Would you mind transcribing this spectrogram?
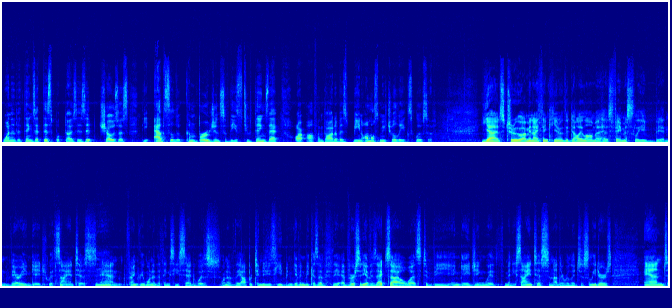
one of the things that this book does is it shows us the absolute convergence of these two things that are often thought of as being almost mutually exclusive. Yeah, it's true. I mean, I think, you know, the Dalai Lama has famously been very engaged with scientists. Mm-hmm. And frankly, one of the things he said was one of the opportunities he'd been given because of the adversity of his exile was to be engaging with many scientists and other religious leaders. And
